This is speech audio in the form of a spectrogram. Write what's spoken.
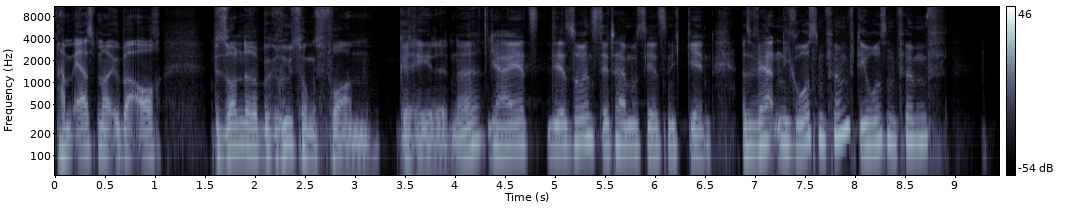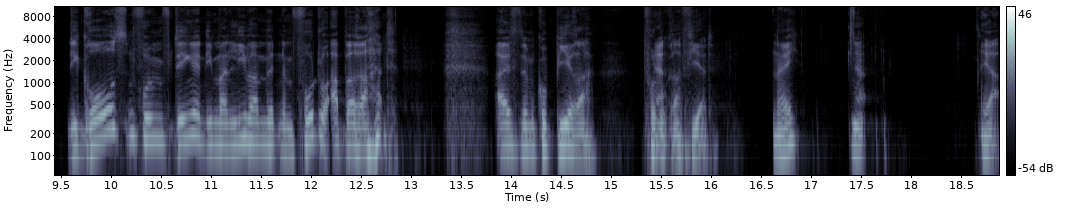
Haben erstmal über auch besondere Begrüßungsformen geredet, ne? Ja, jetzt so ins Detail muss ich jetzt nicht gehen. Also wir hatten die großen fünf, die großen fünf. Die großen fünf Dinge, die man lieber mit einem Fotoapparat als einem Kopierer fotografiert. Nicht? Ja. Ja,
